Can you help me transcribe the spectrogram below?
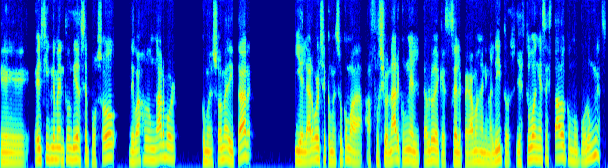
él simplemente un día se posó debajo de un árbol, comenzó a meditar y el árbol se comenzó como a, a fusionar con él. Te hablo de que se le pegaban animalitos y estuvo en ese estado como por un mes.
